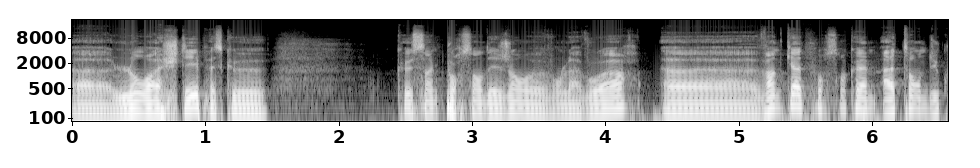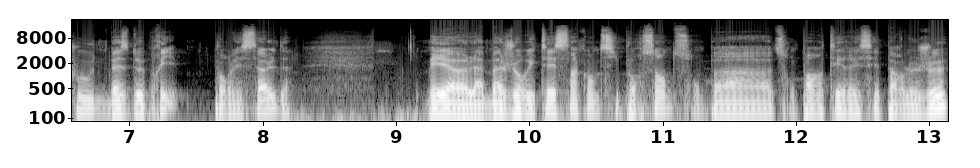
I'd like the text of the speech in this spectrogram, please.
l'ont acheté parce que que 5% des gens euh, vont l'avoir. Euh, 24% quand même attendent du coup une baisse de prix pour les soldes. Mais euh, la majorité, 56%, ne sont pas, sont pas intéressés par le jeu.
